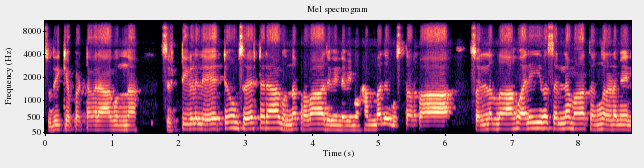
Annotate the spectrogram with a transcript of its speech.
സ്തുതിക്കപ്പെട്ടവരാകുന്ന സൃഷ്ടികളിൽ ഏറ്റവും ശ്രേഷ്ഠരാകുന്ന പ്രവാചകൻ നബി മുഹമ്മദ് മുസ്തഫ സല്ലല്ലാഹു അലൈ വസല്ലമ തങ്ങളുടെ മേൽ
